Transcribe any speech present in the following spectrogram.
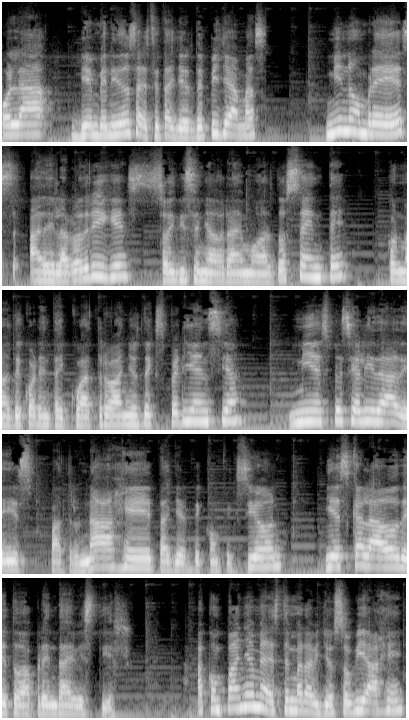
Hola, bienvenidos a este taller de pijamas. Mi nombre es Adela Rodríguez, soy diseñadora de modas docente con más de 44 años de experiencia. Mi especialidad es patronaje, taller de confección y escalado de toda prenda de vestir. Acompáñame a este maravilloso viaje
